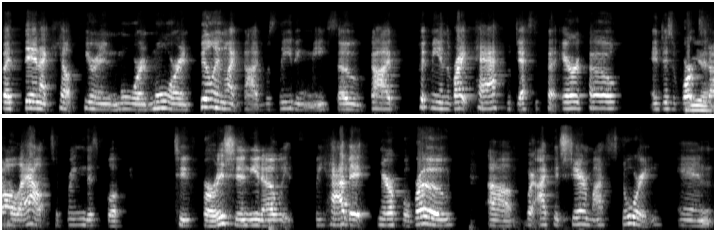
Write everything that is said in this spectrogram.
but then I kept hearing more and more and feeling like God was leading me. So God put me in the right path with Jessica Erico and just worked yeah. it all out to bring this book to fruition. You know, we, we have it Miracle Road, um, where I could share my story. And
